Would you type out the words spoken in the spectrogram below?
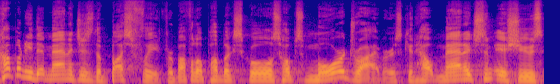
company that manages the bus fleet for Buffalo Public Schools hopes more drivers can help manage some issues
